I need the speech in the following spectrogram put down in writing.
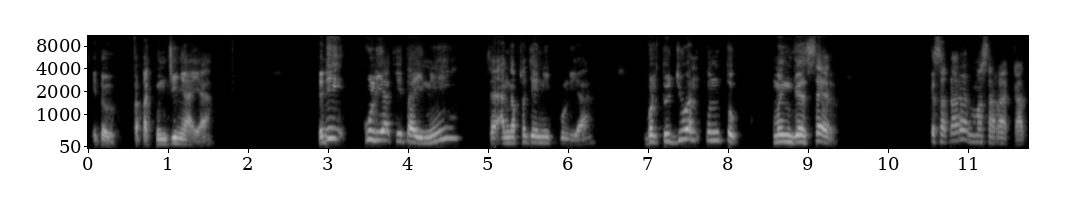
Itu kata kuncinya ya. Jadi kuliah kita ini, saya anggap saja ini kuliah, bertujuan untuk menggeser kesadaran masyarakat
